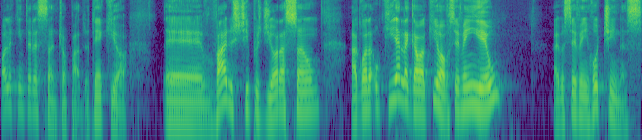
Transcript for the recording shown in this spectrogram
Olha que interessante, ó, padre. Eu tenho aqui, ó, é, vários tipos de oração. Agora, o que é legal aqui, ó, você vem eu, aí você vem rotinas.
